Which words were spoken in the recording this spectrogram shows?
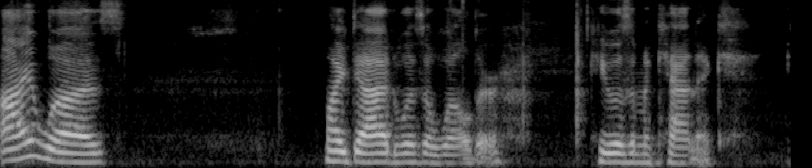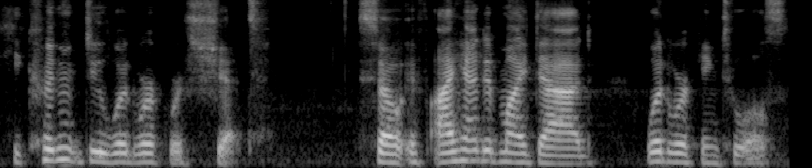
I was, my dad was a welder. He was a mechanic he couldn't do woodwork worth shit. So if I handed my dad woodworking tools,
